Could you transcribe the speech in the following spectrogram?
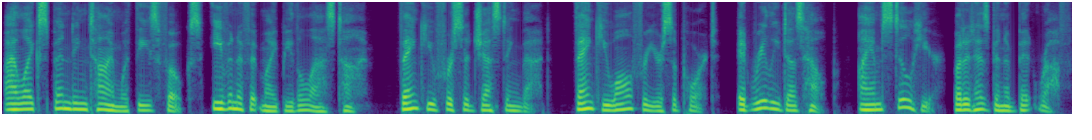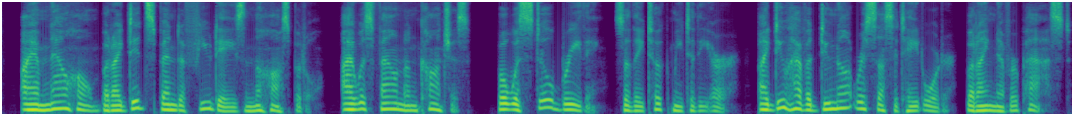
I like spending time with these folks, even if it might be the last time. Thank you for suggesting that. Thank you all for your support. It really does help. I am still here, but it has been a bit rough. I am now home, but I did spend a few days in the hospital. I was found unconscious, but was still breathing, so they took me to the ER. I do have a do not resuscitate order, but I never passed.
